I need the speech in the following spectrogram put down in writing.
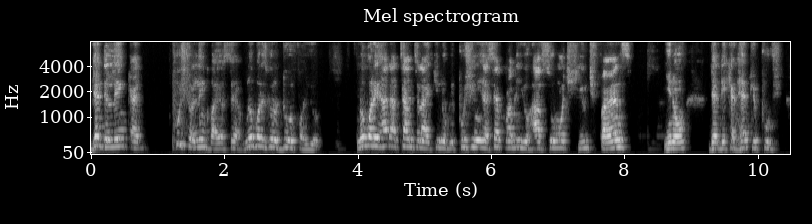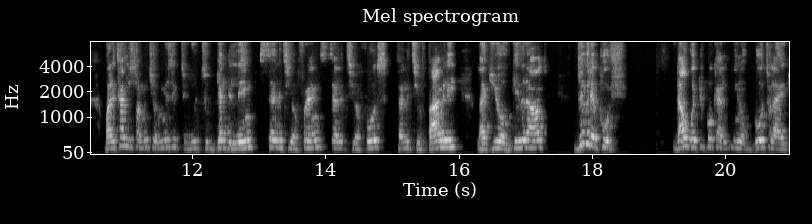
get the link and push your link by yourself. Nobody's going to do it for you. Nobody had that time to like, you know, be pushing it, except probably you have so much huge fans, you know, that they can help you push. By the time you submit your music to YouTube, get the link, send it to your friends, send it to your folks, send it to your family, like yo, give it out, give it a push. That way people can, you know, go to like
